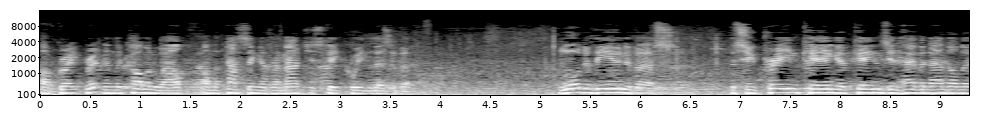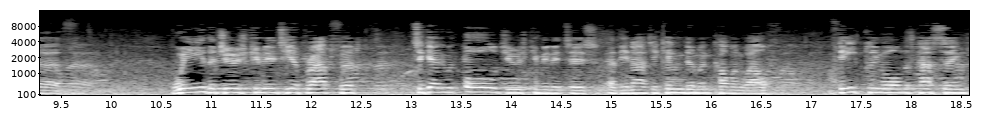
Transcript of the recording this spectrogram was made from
of Great Britain and the Commonwealth on the passing of Her Majesty Queen Elizabeth. Lord of the universe, the supreme King of kings in heaven and on earth, we, the Jewish community of Bradford, together with all Jewish communities of the United Kingdom and Commonwealth, deeply mourn the passing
